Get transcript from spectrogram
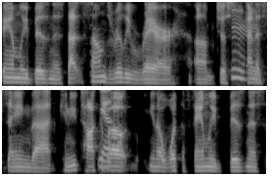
family business that sounds really rare um just mm-hmm. kind of saying that can you talk yeah. about you know what the family business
